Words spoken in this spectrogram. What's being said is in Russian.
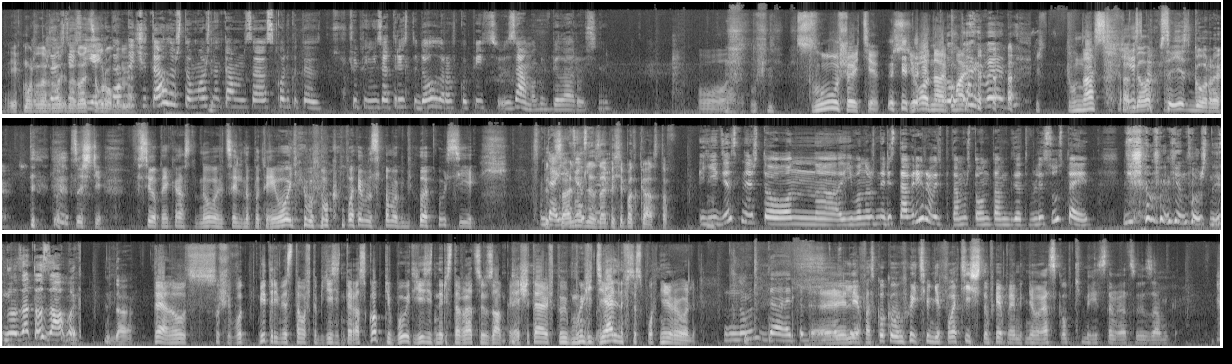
их можно даже Подождите, назвать я сугробами. Я читала, что можно там за сколько-то, чуть ли не за 300 долларов купить замок в Беларуси. О, слушайте, все нормально. У нас есть... А в Беларуси есть горы. Слушайте, все прекрасно. Новая цель на Патреоне. Мы покупаем замок в Белоруссии. Специально для записи подкастов. Единственное, что он э, его нужно реставрировать, потому что он там где-то в лесу стоит. Никому не нужный, но зато замок. Да. Да, ну слушай, вот Дмитрий вместо того, чтобы ездить на раскопки, будет ездить на реставрацию замка. Я считаю, что мы идеально все спланировали. Ну да, это... Э, Лев, а сколько вы будете мне платить, чтобы я променял раскопки на реставрацию замка?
